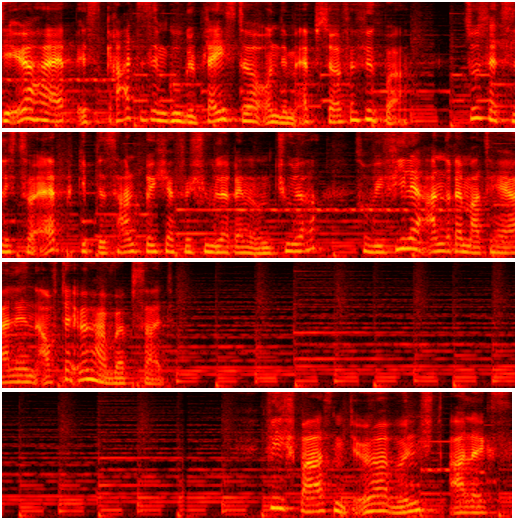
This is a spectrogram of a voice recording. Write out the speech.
Die ÖH-App ist gratis im Google Play Store und im App Store verfügbar. Zusätzlich zur App gibt es Handbücher für Schülerinnen und Schüler sowie viele andere Materialien auf der ÖH-Website. Viel Spaß mit ÖH wünscht Alex.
